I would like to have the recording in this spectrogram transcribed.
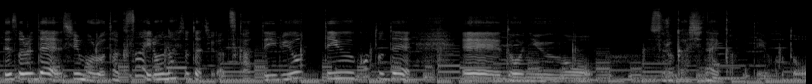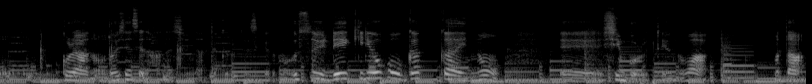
でそれでシンボルをたくさんいろんな人たちが使っているよっていうことで、えー、導入をするかしないかっていうことをこれはあの土井先生の話になってくるんですけども薄い霊気療法学会の、えー、シンボルっていうのはまた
